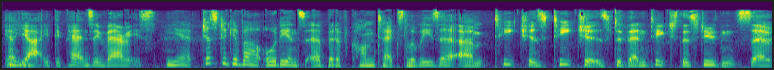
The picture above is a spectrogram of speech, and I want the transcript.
Yeah, yeah, it depends. It varies. Yeah, just to give our audience a bit of context, Louisa um, teaches teachers to then teach the students. So,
